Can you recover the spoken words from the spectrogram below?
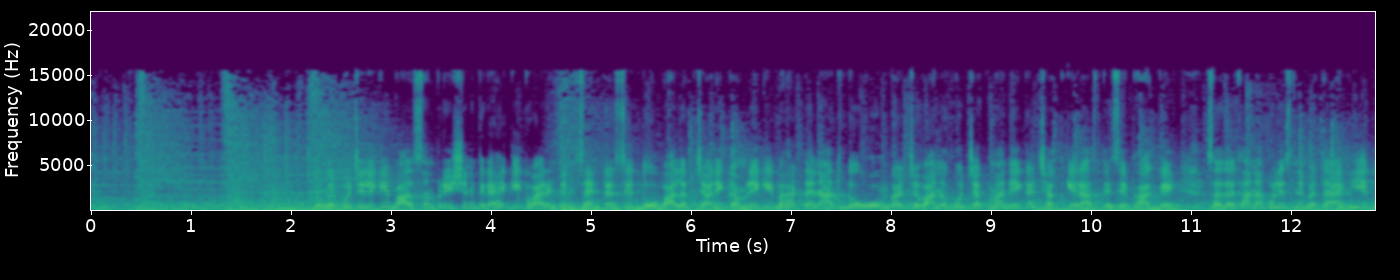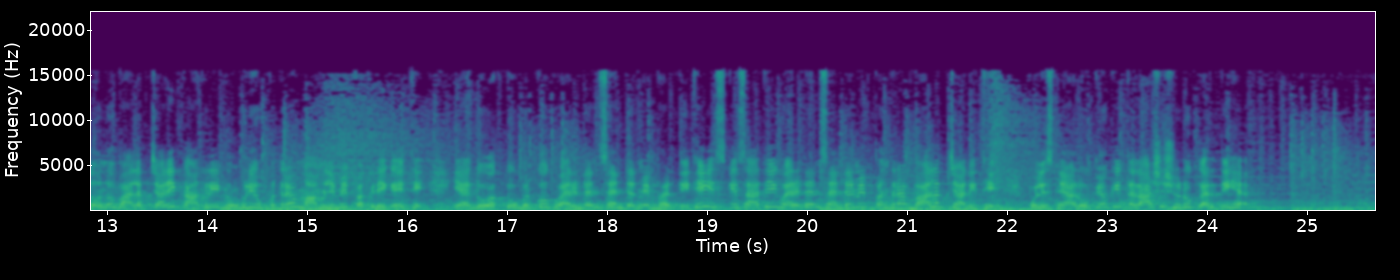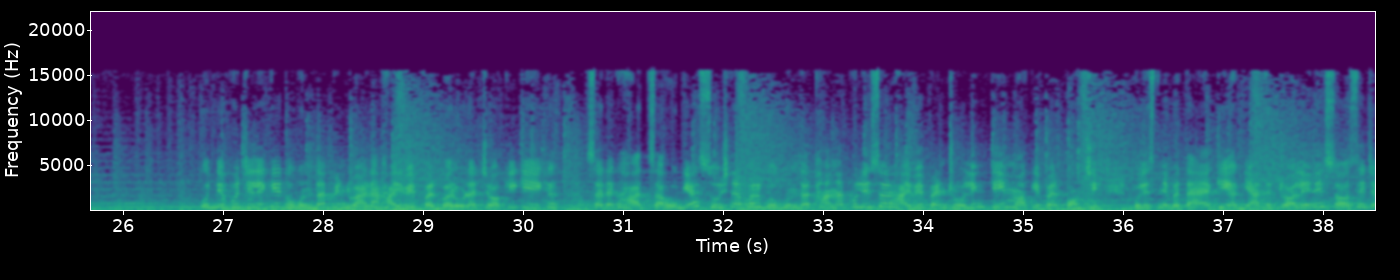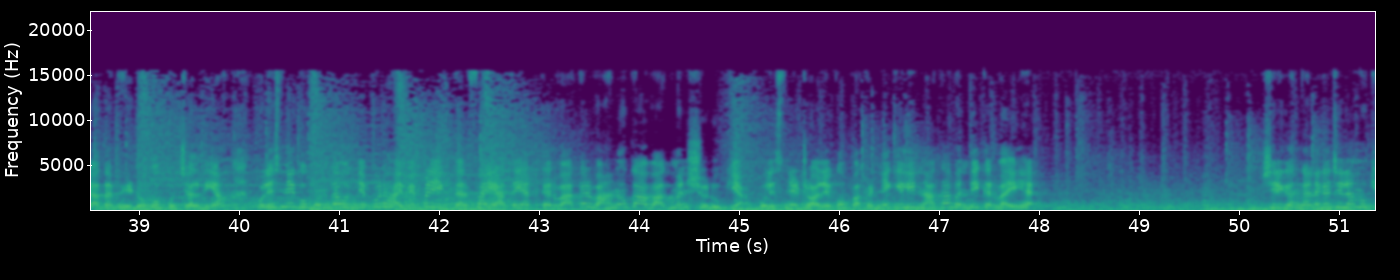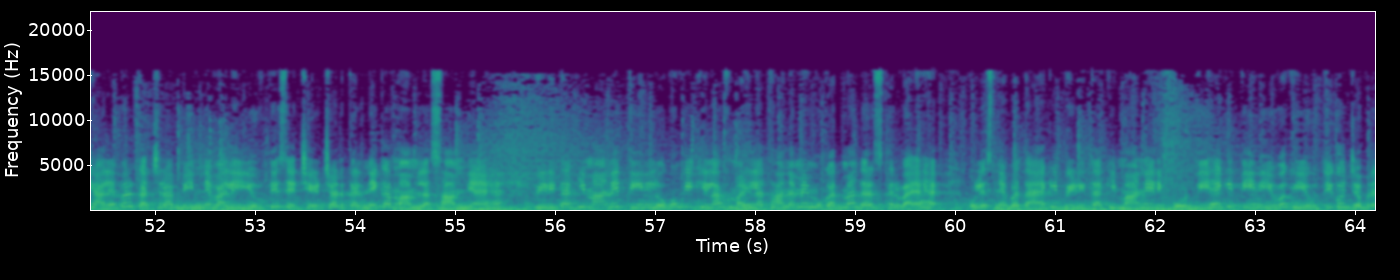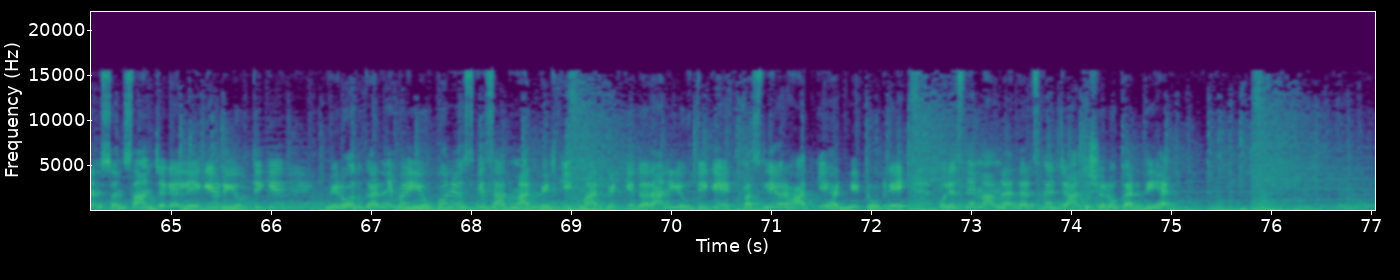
डूंगरपुर ज़िले के बाल संप्रेषण गृह के क्वारंटीन सेंटर से दो बाल अपचारी कमरे के बाहर तैनात दो होमगार्ड जवानों को चकमा देकर छत के रास्ते से भाग गए। सदर थाना पुलिस ने बताया कि ये दोनों बाल अपचारी कांकड़ी डूंगरी उपद्रव मामले में पकड़े गए थे। यह दो अक्टूबर को क्वारंटाइन सेंटर में भर्ती थे। इसके साथ ही क्वारंटाइन सेंटर में पंद्रह बाल अपचारी थे। पुलिस ने आरोपियों की तलाश शुरू कर दी है। उदयपुर ज़िले के गोगुंदा पिंडवाड़ा हाईवे पर बरोड़ा चौकी के एक सड़क हादसा हो गया। सूचना पर गोगुंदा थाना पुलिस और हाईवे पेट्रोलिंग टीम मौके पर पहुँची। पुलिस ने बताया कि अज्ञात ट्रॉले ने सौ से ज़्यादा भीड़ों को कुचल दिया। पुलिस ने गोगुंदा उदयपुर हाईवे पर एक तरफा यातायात करवाकर वाहनों का आवागमन शुरू किया। पुलिस ने ट्रॉले को पकड़ने के लिए नाकाबंदी करवाई है। श्री गंगानगर जिला मुख्यालय पर कचरा बीनने वाली युवती से छेड़छाड़ करने का मामला सामने आया है। पीड़िता की माँ ने तीन लोगों के खिलाफ महिला थाना में मुकदमा दर्ज करवाया है। पुलिस ने बताया कि पीड़िता की माँ ने रिपोर्ट दी है कि तीन युवक युवती को जबरन सुनसान जगह ले गए और युवती के विरोध करने पर युवकों ने उसके साथ मारपीट की। मारपीट के दौरान युवती की एक पसली और हाथ की हड्डी टूट गई। पुलिस ने मामला दर्ज कर जाँच शुरू कर दी है।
